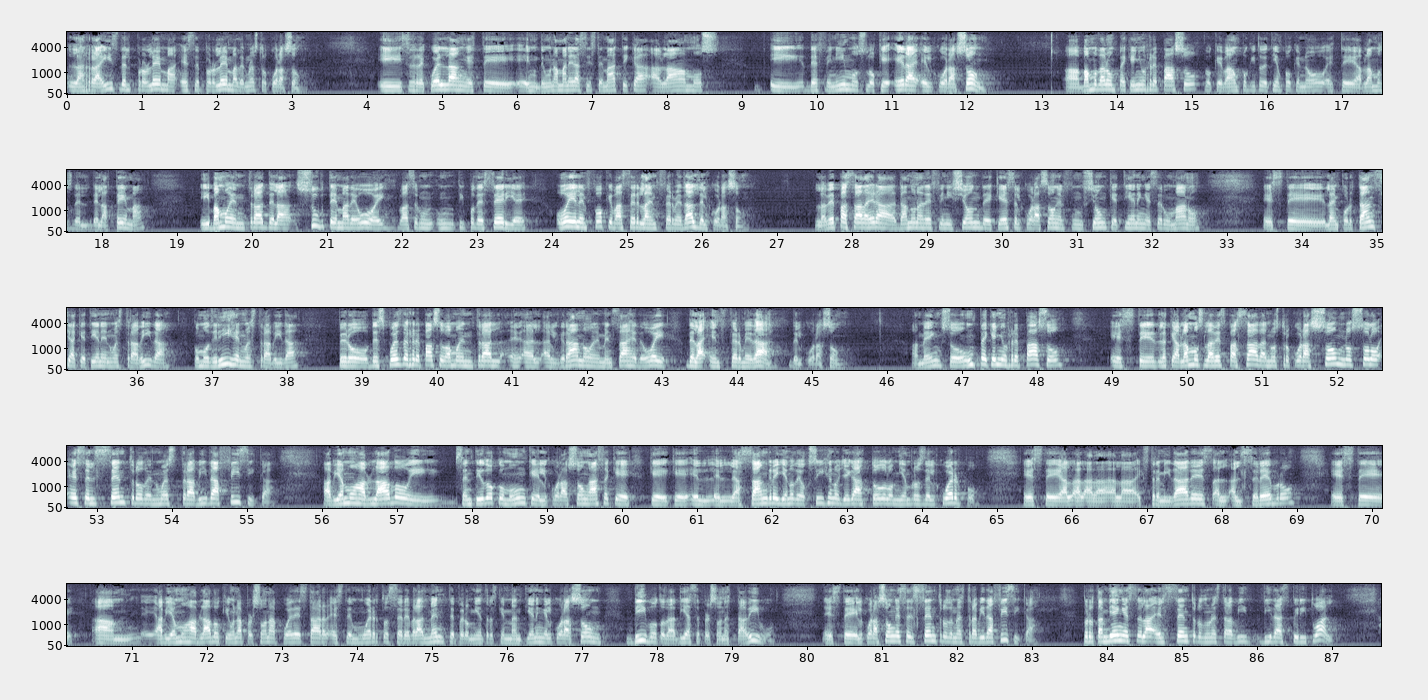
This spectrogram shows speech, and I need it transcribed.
la raíz del problema es el problema de nuestro corazón. Y se recuerdan, este, de una manera sistemática hablábamos y definimos lo que era el corazón. Ah, vamos a dar un pequeño repaso, porque va un poquito de tiempo que no este, hablamos del, de la tema. Y vamos a entrar de la subtema de hoy, va a ser un tipo de serie. Hoy el enfoque va a ser la enfermedad del corazón. La vez pasada era dando una definición de qué es el corazón, la función que tiene en el ser humano, este, la importancia que tiene en nuestra vida, cómo dirige nuestra vida. Pero después del repaso vamos a entrar al, al grano en el mensaje de hoy de la enfermedad del corazón. Amén. So, un pequeño repaso este, de lo que hablamos la vez pasada, nuestro corazón no solo es el centro de nuestra vida física. Habíamos hablado y sentido común que el corazón hace que, que, que la sangre lleno de oxígeno llegue a todos los miembros del cuerpo, este, a, las extremidades, al, al cerebro. Este, Um, habíamos hablado que una persona puede estar este, muerto cerebralmente, pero mientras que mantienen el corazón vivo, todavía esa persona está vivo. Este, el corazón es el centro de nuestra vida física, pero también es el centro de nuestra vi vida espiritual.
